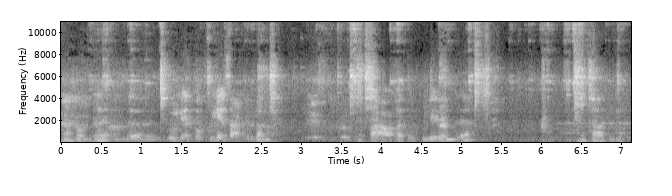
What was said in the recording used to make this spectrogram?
நம்ம வந்து இந்த இதுலயே தொக்குலயே சாப்பிட்டுருக்காங்க பாவக்காய் தொக்குலயே வந்து சாப்பிடலாம்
